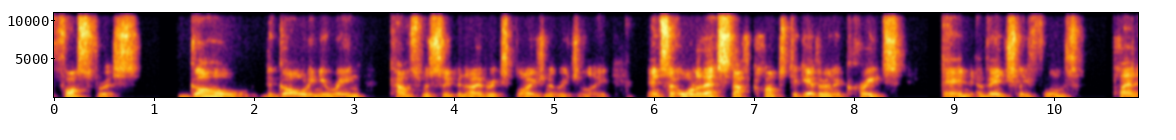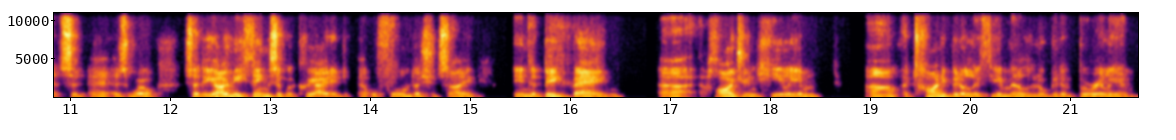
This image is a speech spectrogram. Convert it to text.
phosphorus, gold, the gold in your ring comes from a supernova explosion originally. And so all of that stuff clumps together and accretes and eventually forms planets a- as well. So the only things that were created uh, or formed, I should say, in the Big Bang, uh, hydrogen, helium, um, a tiny bit of lithium, and a little bit of beryllium.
